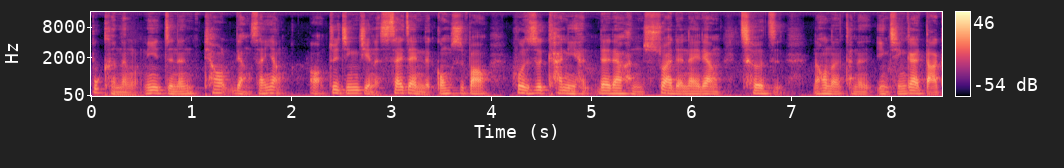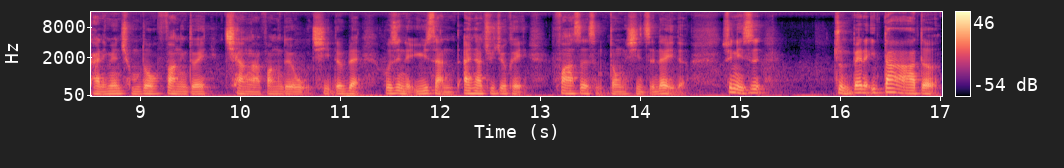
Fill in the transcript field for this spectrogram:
不可能，你只能挑两三样哦，最精简的塞在你的公事包，或者是看你很那辆很帅的那辆车子，然后呢，可能引擎盖打开，里面全部都放一堆枪啊，放一堆武器，对不对？或是你的雨伞按下去就可以发射什么东西之类的。所以你是准备了一大的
